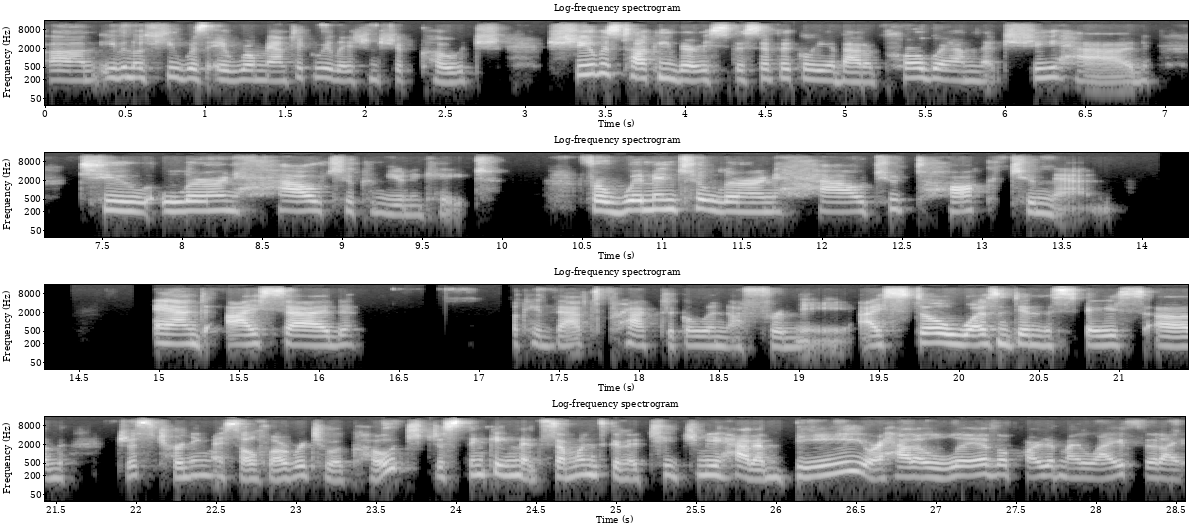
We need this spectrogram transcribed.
um, even though she was a romantic relationship coach, she was talking very specifically about a program that she had to learn how to communicate, for women to learn how to talk to men. And I said, okay, that's practical enough for me. I still wasn't in the space of just turning myself over to a coach, just thinking that someone's going to teach me how to be or how to live a part of my life that I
